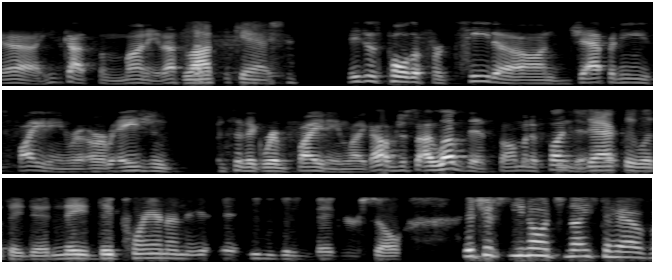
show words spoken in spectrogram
Yeah, he's got some money. That's Lots of cash. He just pulled a Fertitta on Japanese fighting or Asian Pacific Rim fighting. Like, I'm just I love this, so I'm going to fund it. exactly what they did, and they they plan on it, it even getting bigger. So it's just you know it's nice to have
